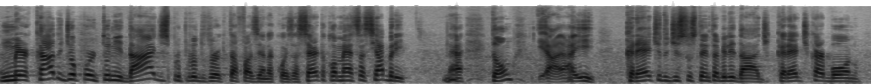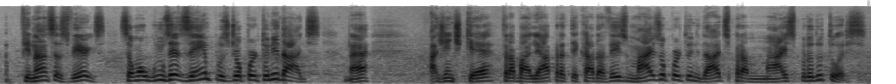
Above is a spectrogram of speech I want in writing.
um mercado de oportunidades para o produtor que está fazendo a coisa certa começa a se abrir. Né? Então, aí, crédito de sustentabilidade, crédito de carbono, finanças verdes, são alguns exemplos de oportunidades. Né? a gente quer trabalhar para ter cada vez mais oportunidades para mais produtores.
